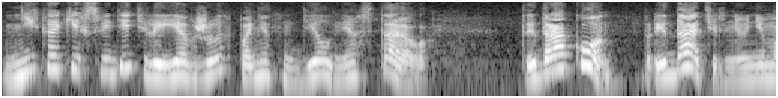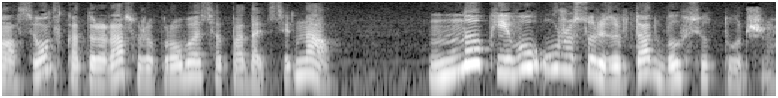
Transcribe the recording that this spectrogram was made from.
Никаких свидетелей я в живых, понятное дело, не оставила. Ты дракон, предатель, не унимался он, в который раз уже пробуется подать сигнал. Но к его ужасу результат был все тот же.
